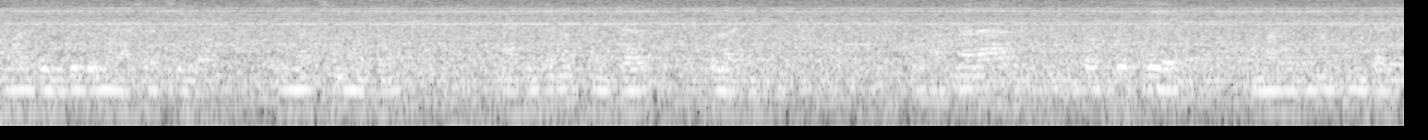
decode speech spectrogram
আমার দীর্ঘদিনের আশা ছিল হাফিজামা সেন্টার খোলার আপনারা প্রত্যেকে আমার সেন্টারে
